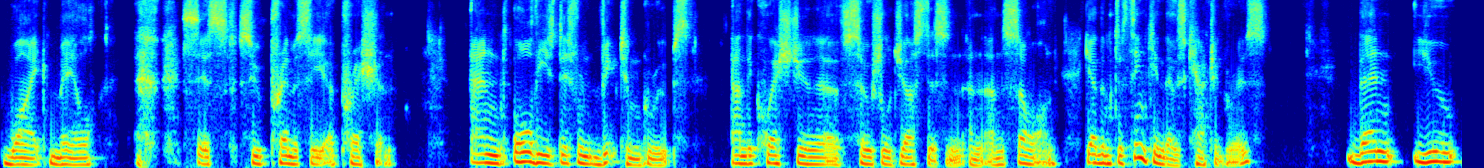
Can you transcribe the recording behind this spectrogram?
white, male, cis supremacy, oppression, and all these different victim groups, and the question of social justice and, and, and so on, get them to think in those categories. Then you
